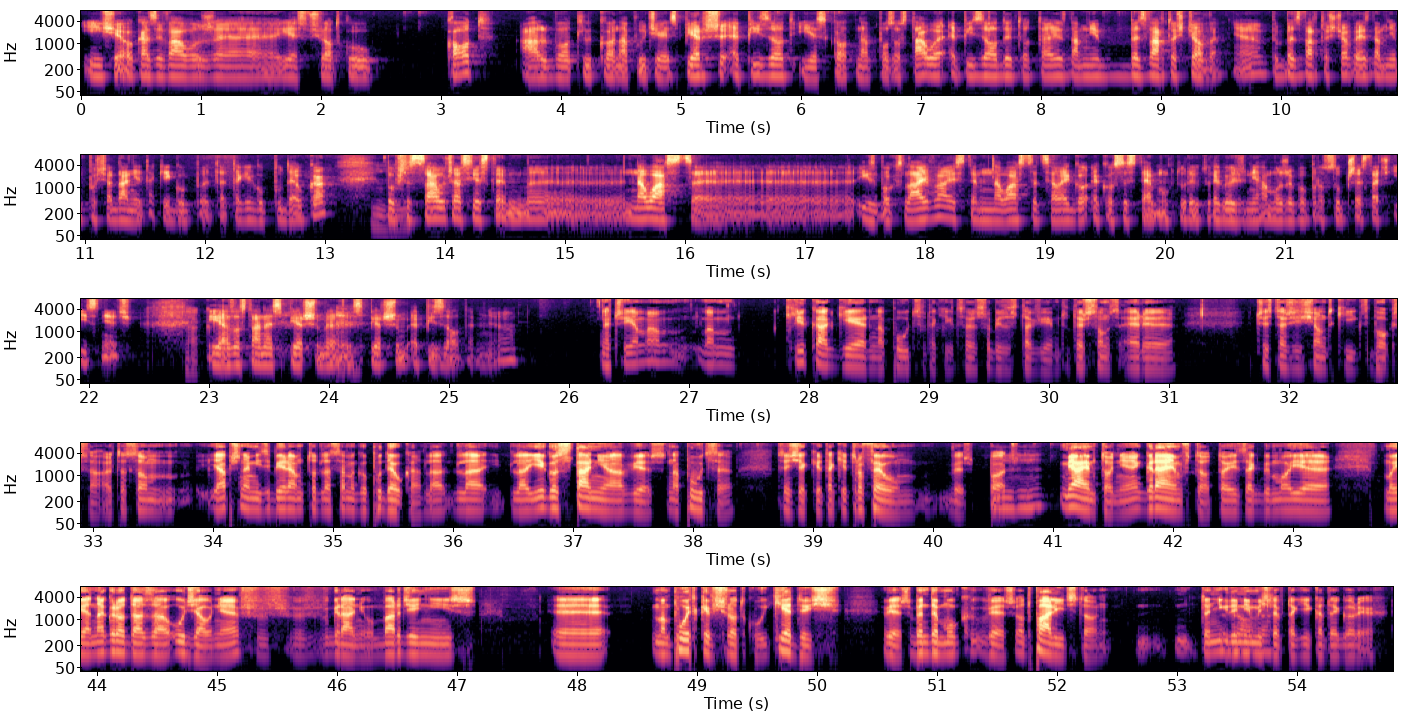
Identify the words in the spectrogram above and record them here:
i się okazywało, że jest w środku kod albo tylko na płycie jest pierwszy epizod i jest kod na pozostałe epizody, to to jest dla mnie bezwartościowe. Nie? Bezwartościowe jest dla mnie posiadanie takiego, te, takiego pudełka, mhm. bo przez cały czas jestem e, na łasce e, Xbox Live'a, jestem na łasce całego ekosystemu, który któregoś dnia może po prostu przestać istnieć tak. i ja zostanę z pierwszym, z pierwszym epizodem. Nie? Znaczy ja mam, mam kilka gier na półce takich, które sobie zostawiłem. To też są z ery 360 Xboxa, ale to są, ja przynajmniej zbieram to dla samego pudełka, dla, dla, dla jego stania, wiesz, na półce, w sensie jakie, takie trofeum, wiesz, patrz, mm -hmm. miałem to, nie, grałem w to, to jest jakby moje, moja nagroda za udział, nie, w, w, w graniu, bardziej niż yy, mam płytkę w środku i kiedyś, wiesz, będę mógł, wiesz, odpalić to, to nigdy nie myślę w takich kategoriach.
